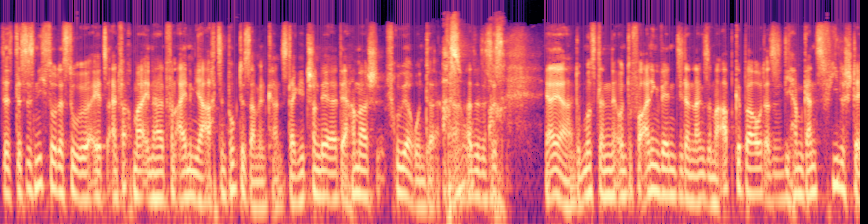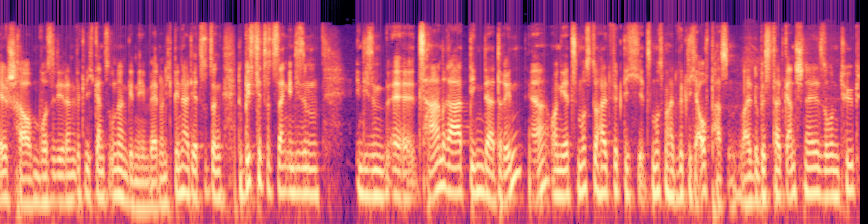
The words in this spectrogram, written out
das, das ist nicht so, dass du jetzt einfach mal innerhalb von einem Jahr 18 Punkte sammeln kannst. Da geht schon der, der Hammer früher runter. Ach so. Ja? Also das Ach. ist, ja, ja, du musst dann, und vor allen Dingen werden sie dann langsamer abgebaut. Also die haben ganz viele Stellschrauben, wo sie dir dann wirklich ganz unangenehm werden. Und ich bin halt jetzt sozusagen, du bist jetzt sozusagen in diesem, in diesem äh, Zahnrad-Ding da drin, ja, und jetzt musst du halt wirklich, jetzt muss man halt wirklich aufpassen, weil du bist halt ganz schnell so ein Typ,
